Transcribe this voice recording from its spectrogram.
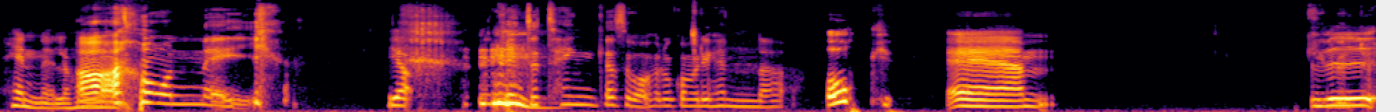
henne eller honom. Ja, åh oh, nej. Ja. Du kan inte tänka så för då kommer det hända. Och ehm, vi,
